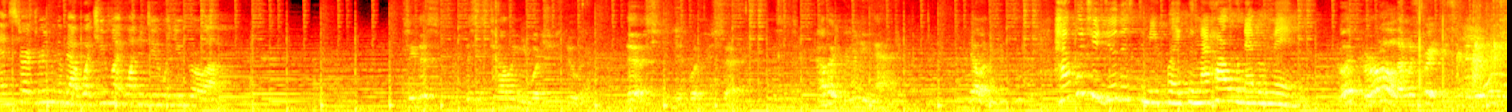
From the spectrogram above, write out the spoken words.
and start dreaming about what you might want to do when you grow up. See, this this is telling you what she's doing. This is what you say. This is, how about you reading that? Yell at me. How could you do this to me, Franklin? My heart will never mend. Good girl, that was great. You see the difference?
